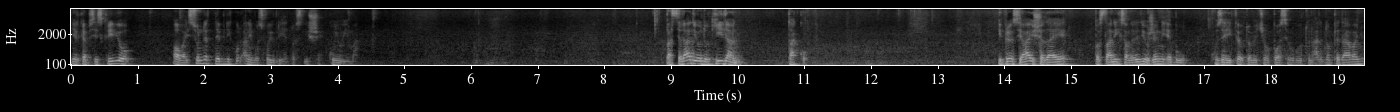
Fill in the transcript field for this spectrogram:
Jer kad bi se iskrivio ovaj sunnet, ne bi ni Kur'an imao svoju vrijednost više, koju ima. Pa se radi o dokidanju. Tako. I prenosi Ajša da je poslanik sam naredio ženi Ebu Uzeife, o tome ćemo posebno govoriti u narednom predavanju,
